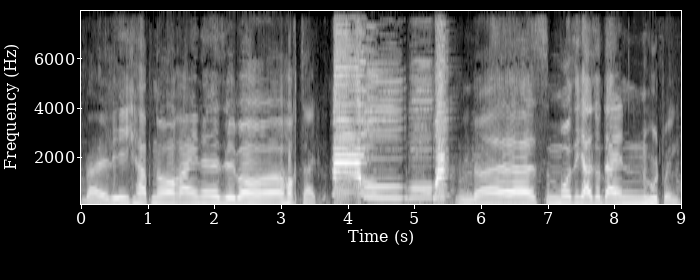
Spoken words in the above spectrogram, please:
Weil ich habe noch eine Silberhochzeit. Das muss ich also unter einen Hut bringen.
